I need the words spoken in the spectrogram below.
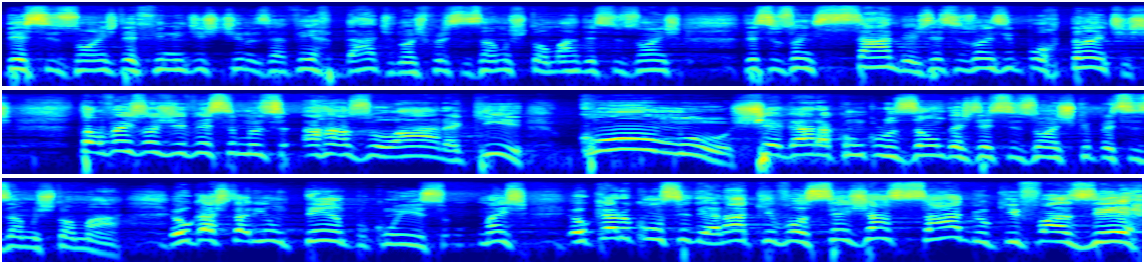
Decisões definem destinos, é verdade, nós precisamos tomar decisões, decisões sábias, decisões importantes. Talvez nós devêssemos arrazoar aqui como chegar à conclusão das decisões que precisamos tomar. Eu gastaria um tempo com isso, mas eu quero considerar que você já sabe o que fazer.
